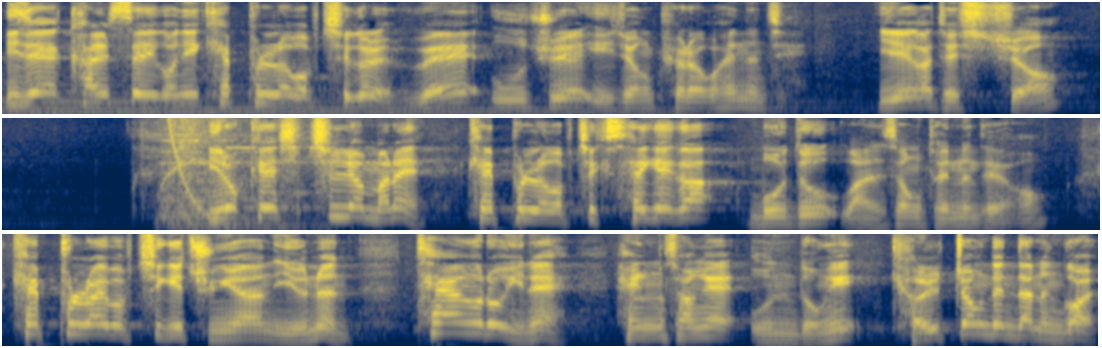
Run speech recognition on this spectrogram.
이제 칼 세이건이 케플러 법칙을 왜 우주의 이정표라고 했는지 이해가 되시죠? 이렇게 17년 만에 케플러 법칙 3개가 모두 완성됐는데요. 케플러의 법칙이 중요한 이유는 태양으로 인해 행성의 운동이 결정된다는 걸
